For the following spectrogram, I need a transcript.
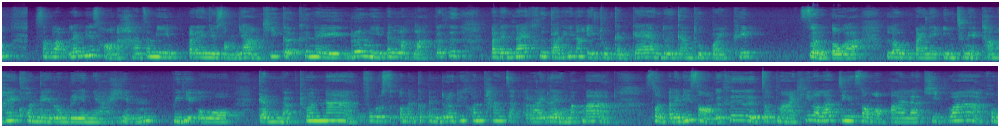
2สำหรับเล่มที่ 2 นะคะ จะมีประเด็นอยู่ 2 อย่างที่เกิดขึ้นในเรื่องนี้เป็นหลักๆ ก็คือประเด็นแรกคือการที่นางเอกถูกกันแกล้ง โดยการถูกปล่อยคลิป ส่วนตัวลงไปในอินเทอร์เน็ตทำให้คนในโรงเรียนเนี่ยเห็นวิดีโอกันแบบทั่วหน้าฟูรู้สึกว่ามันก็เป็นเรื่องที่ค่อนข้างจะร้ายแรงมากๆ ส่วนประเด็นที่ 2 ก็คือ จดหมายที่ลอร่าจีนส่งออกไปแล้วคิดว่าคง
